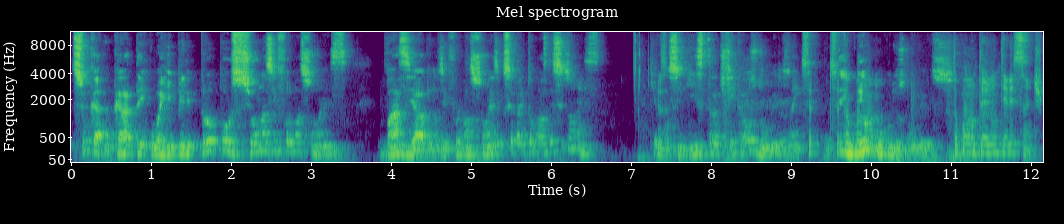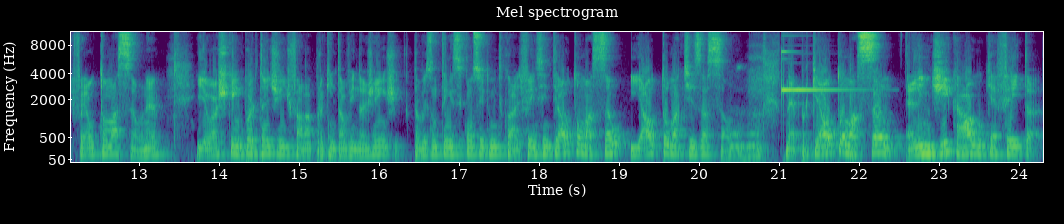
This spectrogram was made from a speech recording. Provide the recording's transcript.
Se o cara, o cara tem, o RP ele proporciona as informações baseado nas informações é que você vai tomar as decisões. Que é conseguir estratificar os números, né? Você, você Entender um pouco dos números. Tocou um termo interessante, que foi automação, né? E eu acho que é importante a gente falar para quem está ouvindo a gente, talvez não tenha esse conceito muito claro, a diferença entre automação e automatização. Uhum. Né? Porque a automação, ela indica algo que é feita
